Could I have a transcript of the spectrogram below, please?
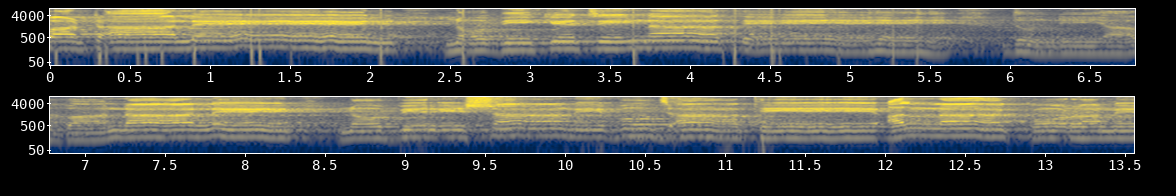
পাঠালেন, নবীকে চিনাতে বানালেন নবীর শানে বোঝাতে আল্লাহ কোরআনে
